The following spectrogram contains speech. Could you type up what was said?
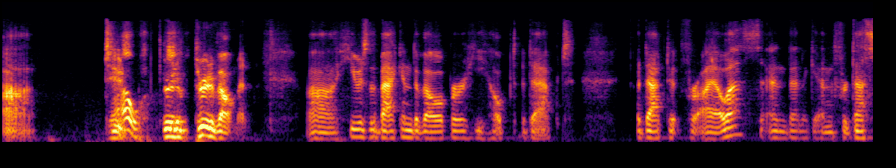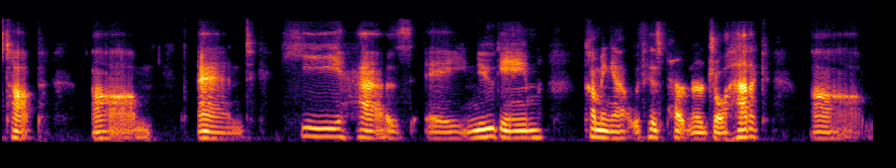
uh, to, wow. through, through development. Uh, he was the backend developer. He helped adapt adapt it for iOS and then again for desktop. Um, and he has a new game coming out with his partner Joel Haddock, um,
